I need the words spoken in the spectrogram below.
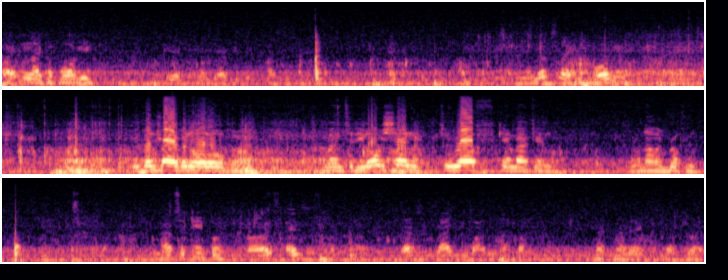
Biting like a porgy. Yeah, but one everything passes. And it looks like a porgy. We've been driving all over. Went to the ocean, too rough, came back in. We're now in Brooklyn. And that's a keeper. Oh, it's eggs out. That's exactly why they're not buying. That's not egg, that's right.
